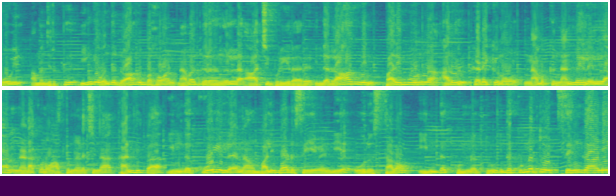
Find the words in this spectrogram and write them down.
கோவில் அமைஞ்சிருக்கு. இங்க வந்து ராகு பகவான் நவகிரகங்கள்ல ஆட்சி புரிகிறாரு. இந்த ராகுவின் பரிபூர்ண அருள் கிடைக்கணும் நமக்கு நன்மைகள் எல்லாம் நடக்கணும் அப்படின்னு நினைச்சின்னா கண்டிப்பா இந்த கோயில நாம் வழிபாடு செய்ய வேண்டிய ஒரு ஸ்தலம் இந்த குன்னத்தூர். இந்த குன்னத்தூர் செங்காணி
